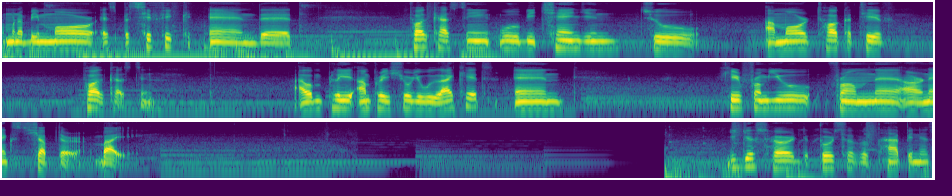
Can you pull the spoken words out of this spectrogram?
I'm gonna be more specific, and the podcasting will be changing to a more talkative podcasting. I'm, ple- I'm pretty sure you will like it and hear from you from our next chapter. Bye. You just heard the Pursuit of Happiness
